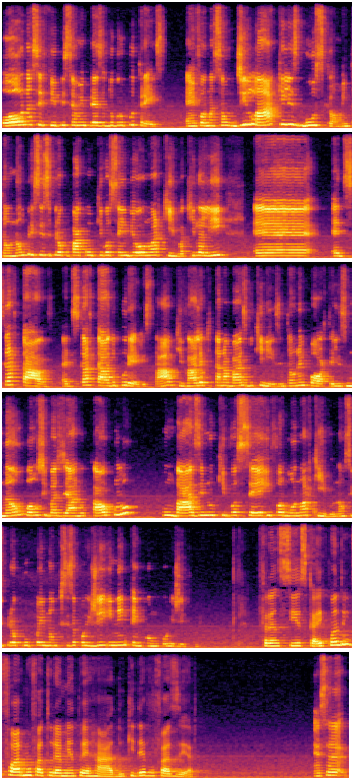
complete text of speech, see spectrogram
ou na Cefip, se é uma empresa do grupo 3. É a informação de lá que eles buscam, então não precisa se preocupar com o que você enviou no arquivo. Aquilo ali é, é descartável, é descartado por eles, tá? O que vale é o que está na base do CNIS. Então não importa, eles não vão se basear no cálculo com base no que você informou no arquivo. Não se preocupa e não precisa corrigir e nem tem como corrigir. Francisca, e quando informa o faturamento errado, o que devo fazer? Essa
